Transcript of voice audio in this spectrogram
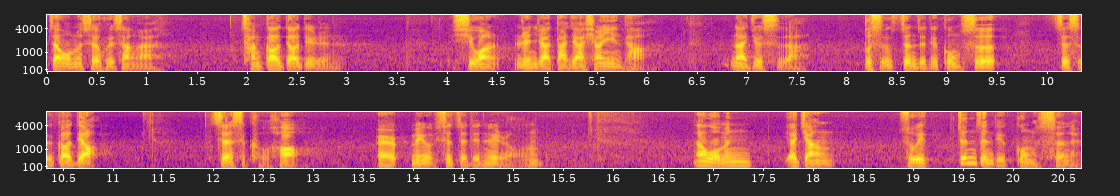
在我们社会上啊，唱高调的人，希望人家大家相信他，那就是啊，不是真正的共识，这是高调，这是口号，而没有实质的内容。那我们要讲所谓真正的共识呢，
